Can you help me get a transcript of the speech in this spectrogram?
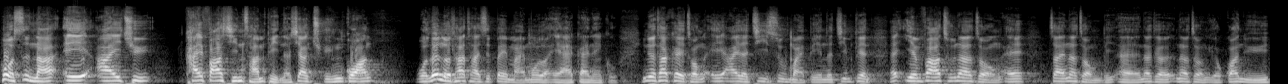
或是拿 AI 去开发新产品的，像群光，我认为它才是被埋没的 AI 概念股，因为它可以从 AI 的技术买别人的晶片，哎，研发出那种哎，在那种呃那个那种有关于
